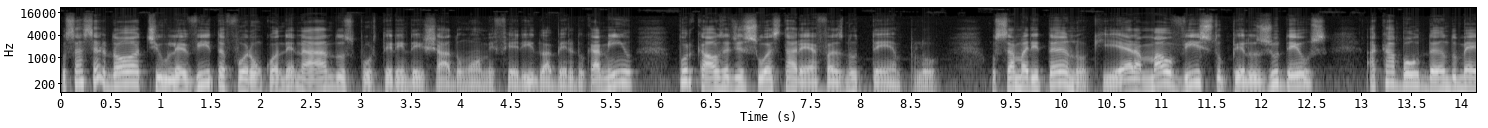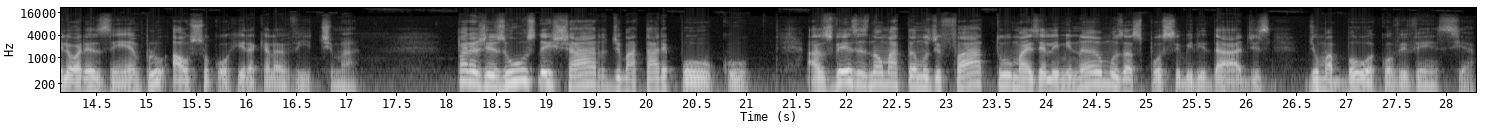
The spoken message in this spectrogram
O sacerdote e o levita foram condenados por terem deixado um homem ferido à beira do caminho por causa de suas tarefas no templo. O samaritano, que era mal visto pelos judeus, acabou dando melhor exemplo ao socorrer aquela vítima. Para Jesus, deixar de matar é pouco. Às vezes não matamos de fato, mas eliminamos as possibilidades de uma boa convivência.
